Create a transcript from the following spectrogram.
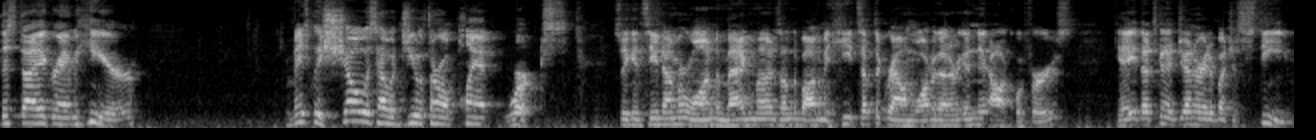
this diagram here basically shows how a geothermal plant works. So you can see number one, the magma is on the bottom. It heats up the groundwater that are in the aquifers. Okay, that's going to generate a bunch of steam.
